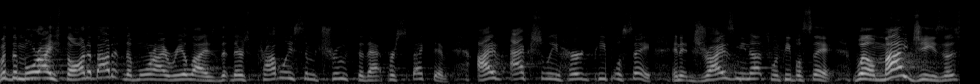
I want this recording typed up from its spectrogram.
But the more I thought about it, the more I realized that there's probably some truth to that perspective. I've actually heard people say, and it drives me nuts when people say it, well, my Jesus,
